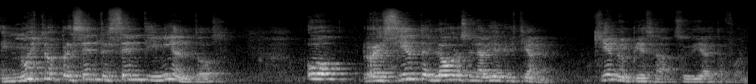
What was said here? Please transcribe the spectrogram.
en nuestros presentes sentimientos o recientes logros en la vida cristiana. ¿Quién no empieza su día de esta forma?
